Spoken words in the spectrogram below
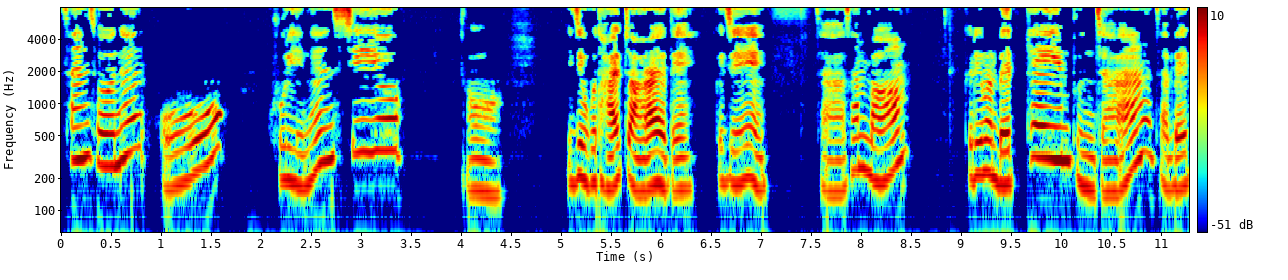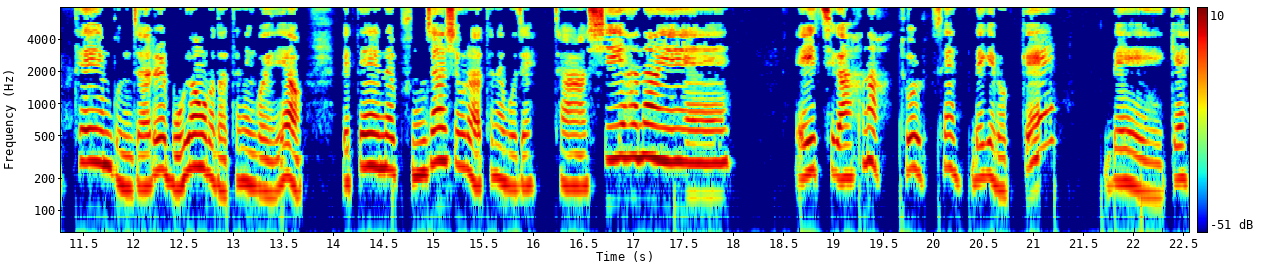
산소는 O, 구리는 CU. 어, 이제 이거 다 할 줄 알아야 돼. 그지? 자, 3번. 그림은 메테인 분자. 자, 메테인 분자를 모형으로 나타낸 거예요. 메테인을 분자식으로 나타내 보지. 자, C 하나에 H가 하나, 둘, 셋, 네 개 몇 개? 네 개.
